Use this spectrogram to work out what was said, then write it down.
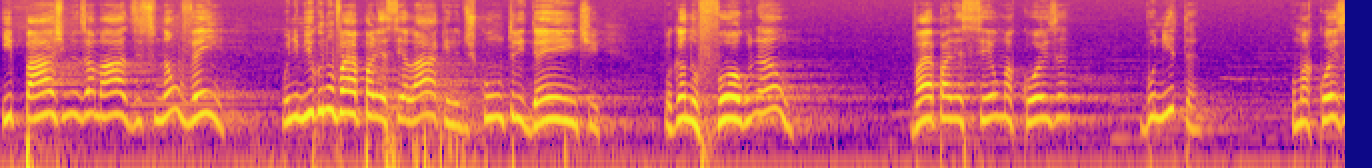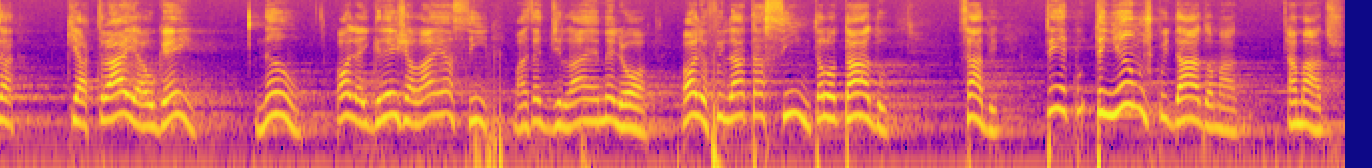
E paz, meus amados, isso não vem. O inimigo não vai aparecer lá, queridos, com um tridente, jogando fogo, não. Vai aparecer uma coisa bonita, uma coisa que atrai alguém. Não, olha, a igreja lá é assim, mas a de lá é melhor. Olha, eu fui lá, está assim, está lotado. Sabe? Tenha, tenhamos cuidado, amado, amados.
